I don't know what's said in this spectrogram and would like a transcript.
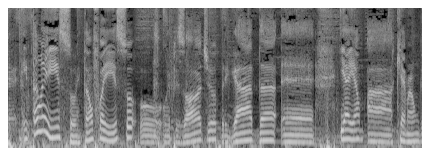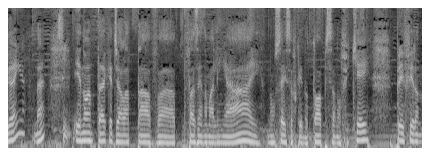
É, então é isso. Então foi isso o, o episódio. Obrigada. É, e aí a, a Cameron ganha, né? Sim. E no Untucked ela tava fazendo uma linha. Ai, não sei se eu fiquei no top, se eu não fiquei. Prefiro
